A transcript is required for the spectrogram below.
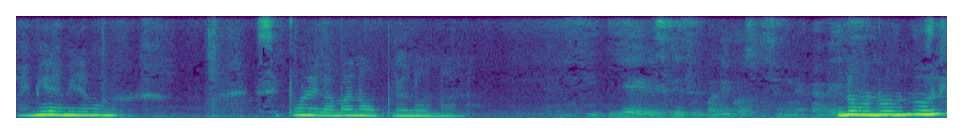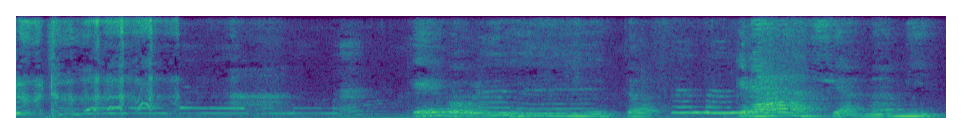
Ay, mira, mira, mamá. Se pone la manopla. No, no, no. Sí, y hay veces que se pone cosas en la cabeza. No, no, no, no, no. Qué bonito. Gracias, mami.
